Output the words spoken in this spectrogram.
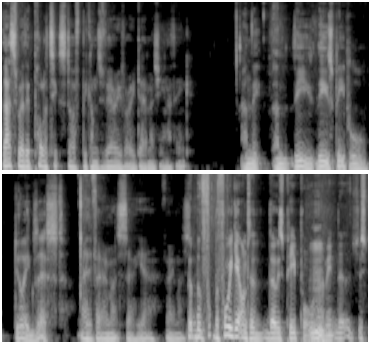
that's where the politics stuff becomes very very damaging. I think. And the and these these people do exist. Uh, very much so. Yeah, very much. But so. before we get onto those people, mm. I mean, just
